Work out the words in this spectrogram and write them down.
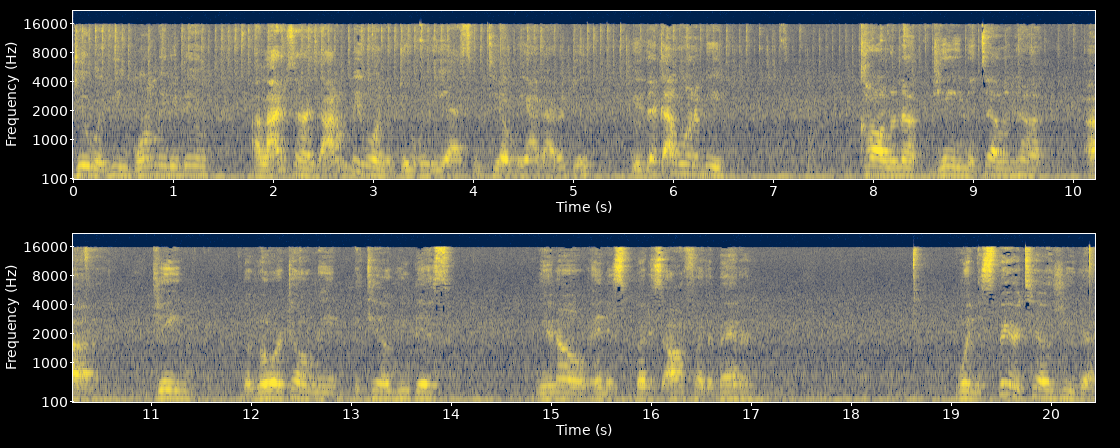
do what he want me to do. A lot of times I don't be wanting to do what he asks me, tell me I got to do. You think I want to be calling up Jean and telling her, uh, Jean, the Lord told me to tell you this, you know, and it's but it's all for the better when the Spirit tells you to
